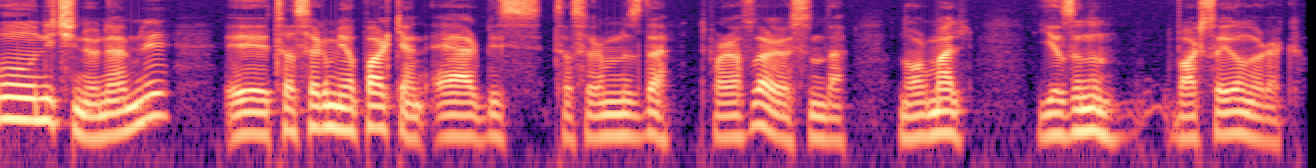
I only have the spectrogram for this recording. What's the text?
Bunun için önemli. E, tasarım yaparken eğer biz tasarımımızda paragraflar arasında normal yazının varsayılan olarak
